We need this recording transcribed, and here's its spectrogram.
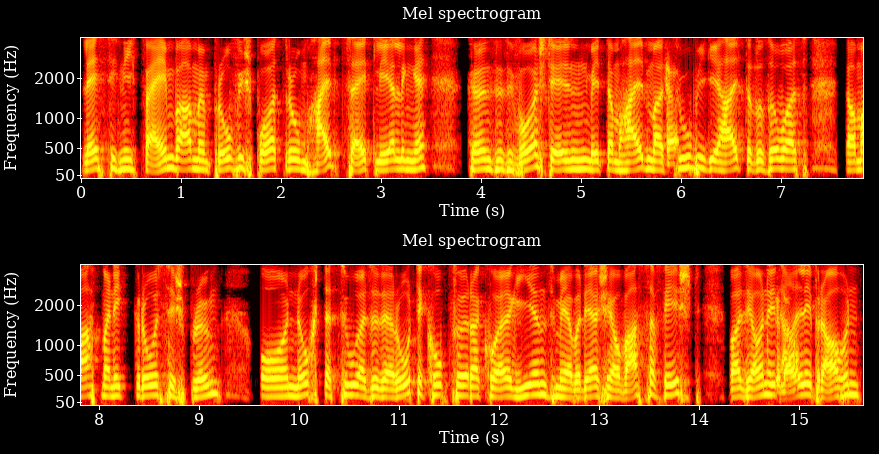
lässt sich nicht vereinbaren im Profisportrum. Halbzeitlehrlinge, können Sie sich vorstellen, mit einem halben Azubi-Gehalt oder sowas, da macht man nicht große Sprünge. Und noch dazu, also der rote Kopfhörer, korrigieren Sie mir, aber der ist ja auch wasserfest, was ja auch nicht genau. alle brauchen.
